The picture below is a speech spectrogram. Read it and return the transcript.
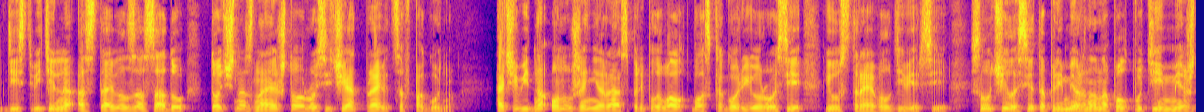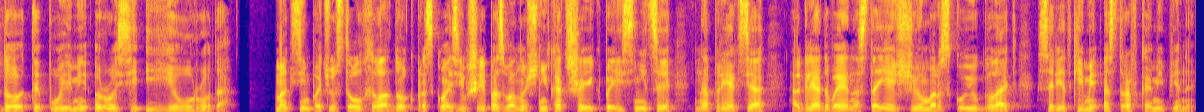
действительно оставил засаду, точно зная, что Росичи отправятся в погоню. Очевидно, он уже не раз приплывал к плоскогорью Роси и устраивал диверсии. Случилось это примерно на полпути между тепуями Роси и Еурода. Максим почувствовал холодок, просквозивший позвоночник от шеи к пояснице, напрягся, оглядывая настоящую морскую гладь с редкими островками пены.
